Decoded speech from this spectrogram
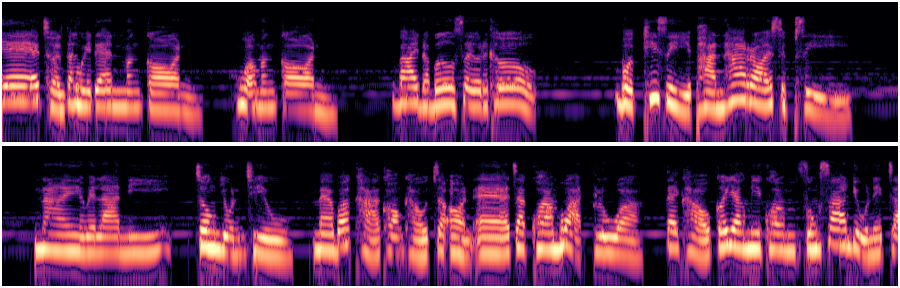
เย่เฉินตะลุยแดนมังกร หัวมังกร บายดับเบิลเซอร์เคิลบทที่ 4,514 ในเวลานี้ จงหยุนชิว แม้ว่าขาของเขาจะอ่อนแอจากความหวาดกลัว แต่เขาก็ยังมีความฟุ้งซ่านอยู่ในใจ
